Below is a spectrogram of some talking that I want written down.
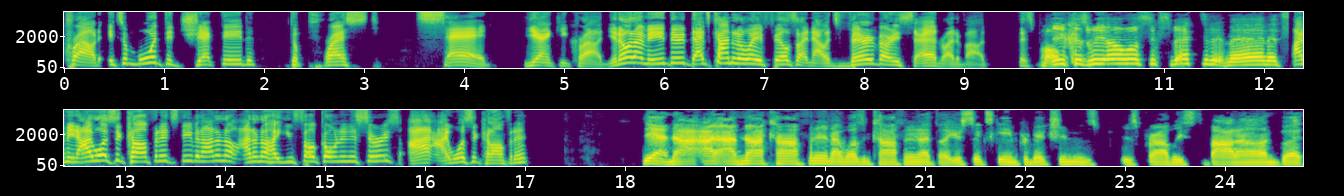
crowd. It's a more dejected, depressed, sad Yankee crowd. You know what I mean, dude? That's kind of the way it feels right now. It's very, very sad right about this ball. because we almost expected it, man. It's I mean, I wasn't confident, Steven. I don't know. I don't know how you felt going in this series. I, I wasn't confident. yeah, no, I, I'm not confident. I wasn't confident. I thought your six game prediction was is probably spot on, but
